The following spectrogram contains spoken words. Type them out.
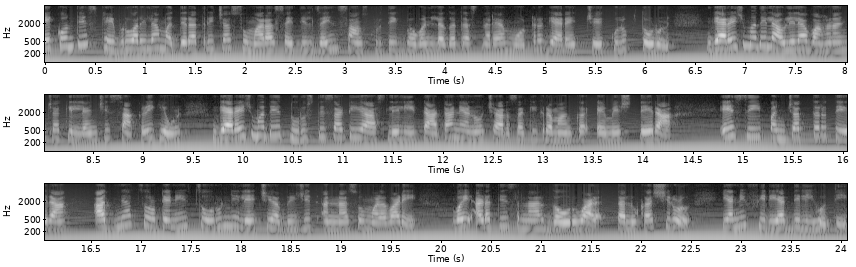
एकोणतीस फेब्रुवारीला मध्यरात्रीच्या सुमारास येथील जैन सांस्कृतिक भवन लगत असणाऱ्या मोटर गॅरेजचे कुलूप तोडून गॅरेजमध्ये लावलेल्या वाहनांच्या किल्ल्यांची साखळी घेऊन गॅरेजमध्ये दुरुस्तीसाठी असलेली टाटा नॅनो चारचाकी क्रमांक एम एच तेरा ए सी पंच्याहत्तर तेरा अज्ञात चोरट्यांनी चोरून नेल्याची अभिजित अण्णासो मळवाडे वय अडतीस राहणार गौरवाड तालुका शिरोळ यांनी फिर्याद दिली होती.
